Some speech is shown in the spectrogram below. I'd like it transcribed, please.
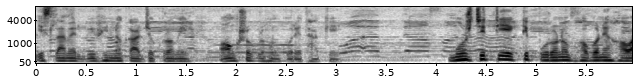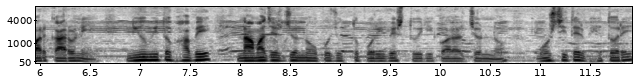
ইসলামের বিভিন্ন কার্যক্রমে অংশগ্রহণ করে থাকে। মসজিদটি একটি পুরনো ভবনে হওয়ার কারণে নিয়মিতভাবে নামাজের জন্য উপযুক্ত পরিবেশ তৈরি করার জন্য মসজিদের ভেতরে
